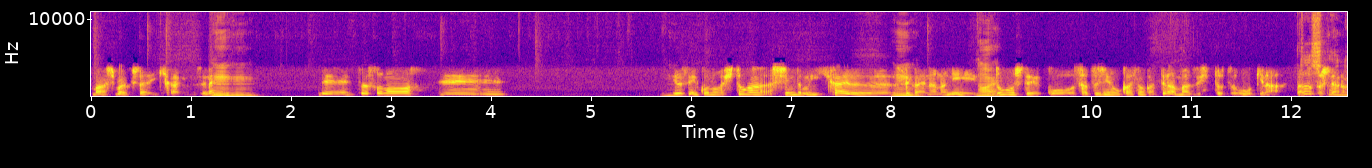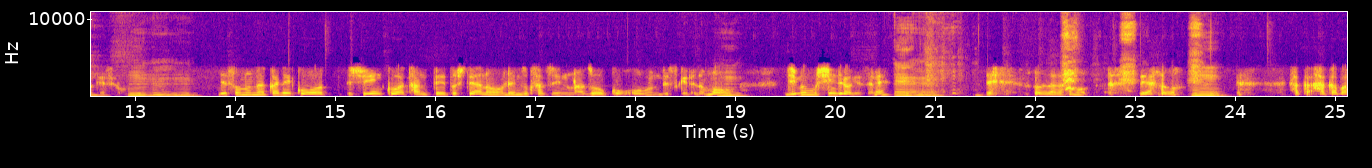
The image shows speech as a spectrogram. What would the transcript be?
まあ、しばらくしたら生き返るんですようんうね。ん。でその、えーうん。要するにこの人が死んでも生き返る世界なのに、うん。はい。どうしてこう殺人を犯すのかっていうのはまず一つ大きな謎としてあるわけですよ。うんうんでその中でこう主人公は探偵としてあの連続殺人の謎をこう追うんですけれども、うんうん自分も死んでるわけですよね。えでだからもうであのえうん。墓墓場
